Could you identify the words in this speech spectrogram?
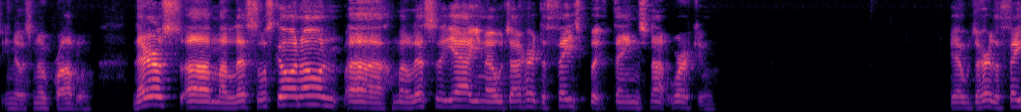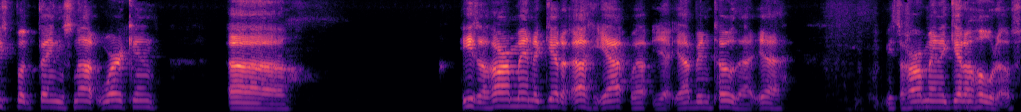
you know, it's no problem. There's uh, Melissa. What's going on, uh, Melissa? Yeah, you know, which I heard the Facebook thing's not working. Yeah, which I heard the Facebook thing's not working. Uh, he's a hard man to get. A, uh, yeah, well, yeah, yeah, I've been told that. Yeah, he's a hard man to get a hold of.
